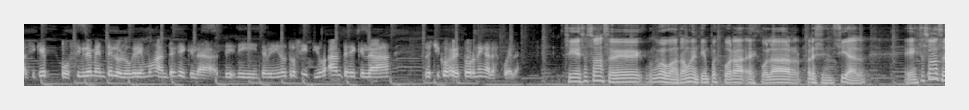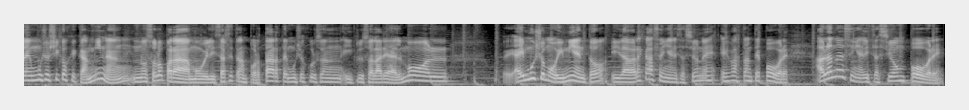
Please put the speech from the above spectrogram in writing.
Así que posiblemente lo logremos antes de que la de, intervenir en otros sitios, antes de que la, los chicos retornen a la escuela. Sí, esa zona se ve, bueno, cuando estamos en tiempo escolar, escolar presencial, en esta zona se ven muchos chicos que caminan, no solo para movilizarse y transportarte, muchos cruzan incluso al área del mall. Hay mucho movimiento y la verdad es que la señalización es bastante pobre. Hablando de señalización pobre,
